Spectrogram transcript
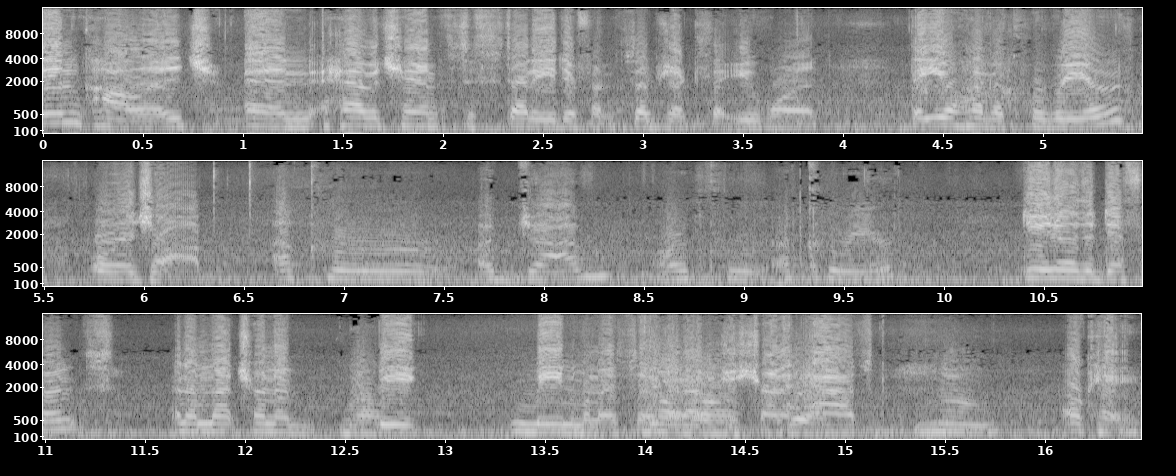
in college and have a chance to study different subjects that you want, that you'll have a career or a job? A car- a job or a career. Do you know the difference? And I'm not trying to No. be mean when I say No, that. I'm just trying to ask. No. Okay.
